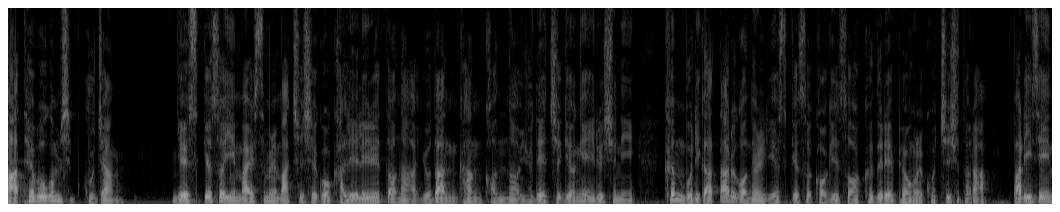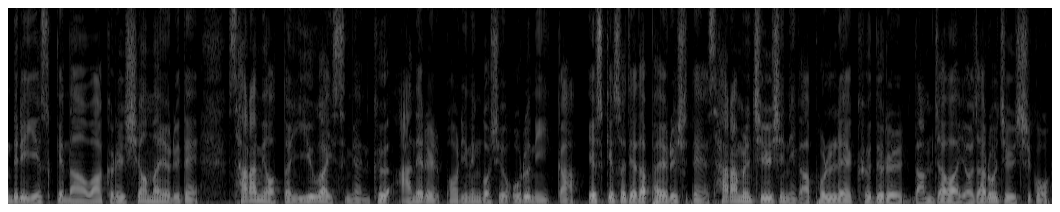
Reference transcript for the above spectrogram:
마태복음 19장. 예수께서 이 말씀을 마치시고 갈릴리를 떠나 요단강 건너 유대 지경에 이르시니 큰 무리가 따르거늘 예수께서 거기서 그들의 병을 고치시더라. 바리새인들이 예수께 나와 그를 시험하여 이르되 사람이 어떤 이유가 있으면 그 아내를 버리는 것이 옳으니까? 예수께서 대답하여 이르시되 사람을 지으시니가 본래 그들을 남자와 여자로 지으시고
